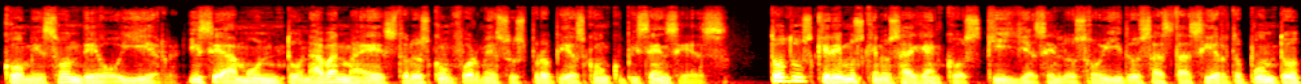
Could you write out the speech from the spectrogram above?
comezón de oír y se amontonaban maestros conforme a sus propias concupiscencias. Todos queremos que nos hagan cosquillas en los oídos hasta cierto punto,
